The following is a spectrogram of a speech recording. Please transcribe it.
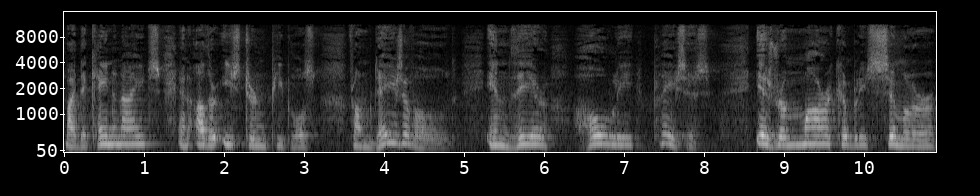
by the Canaanites and other Eastern peoples from days of old in their holy places is remarkably similar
